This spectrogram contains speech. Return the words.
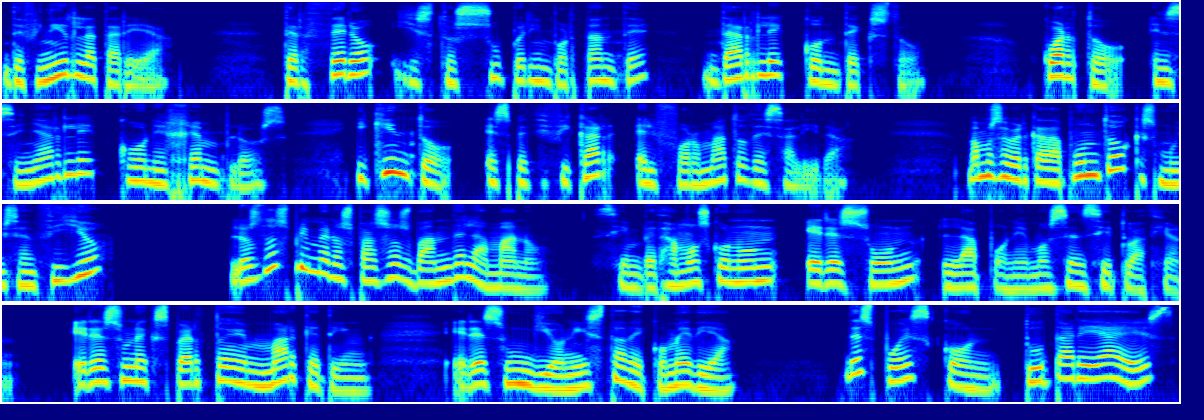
definir la tarea. Tercero, y esto es súper importante, darle contexto. Cuarto, enseñarle con ejemplos. Y quinto, especificar el formato de salida. Vamos a ver cada punto, que es muy sencillo. Los dos primeros pasos van de la mano. Si empezamos con un eres un, la ponemos en situación. Eres un experto en marketing, eres un guionista de comedia. Después, con tu tarea es,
